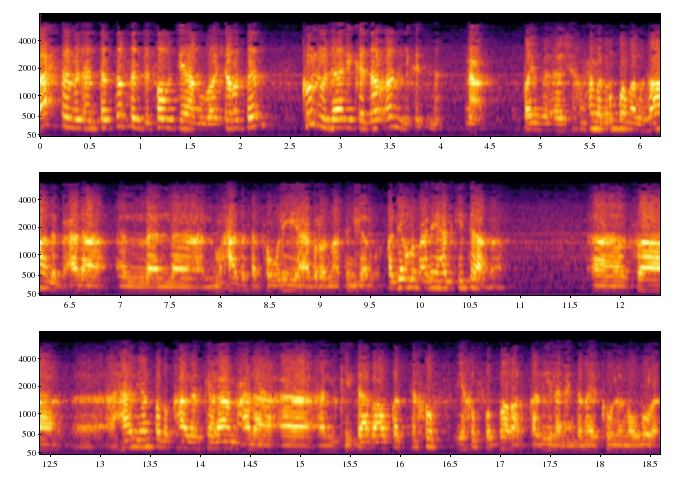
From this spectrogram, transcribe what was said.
أحسن من أن تتصل بصوتها مباشرة كل ذلك درءا للفتنة. نعم. طيب آه، شيخ محمد ربما الغالب على المحادثة الفورية عبر الماسنجر قد يغلب عليها الكتابة. فهل ينطبق هذا الكلام على آه، الكتابة أو قد تخف يخف الضرر قليلا عندما يكون الموضوع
